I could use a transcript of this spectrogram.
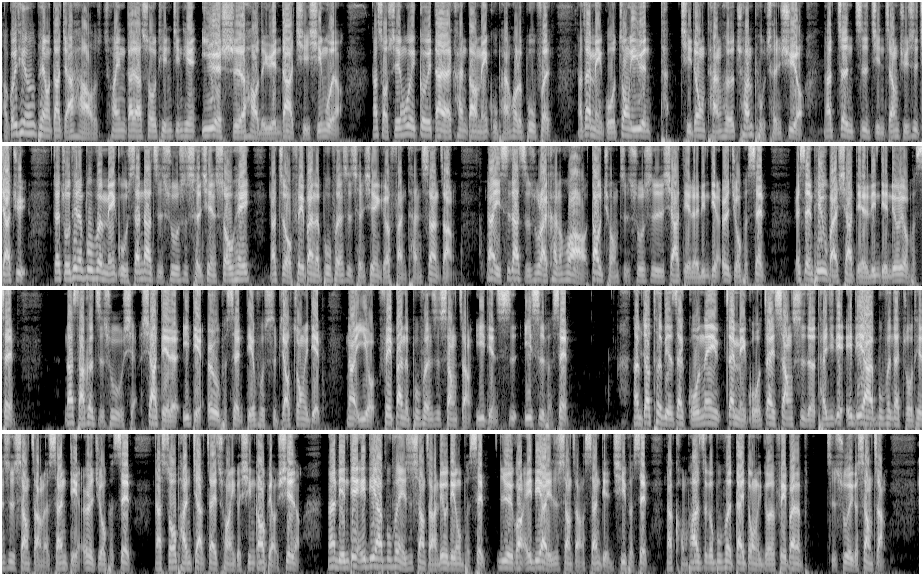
好，各位听众朋友，大家好，欢迎大家收听今天一月十二号的元大旗新闻啊。那首先为各位带来看到美股盘后的部分。那在美国众议院弹启动弹劾川普程序哦，那政治紧张局势加剧。在昨天的部分，美股三大指数是呈现收黑，那只有非半的部分是呈现一个反弹上涨。那以四大指数来看的话，道琼指数是下跌了零点二九 percent，S M P 五百下跌零点六六 percent。纳斯达克指数下下跌了一点二五 percent，跌幅是比较重一点。那已有非半的部分是上涨一点四一四 percent。那比较特别的，在国内，在美国在上市的台积电 ADR 部分，在昨天是上涨了三点二九 percent。那收盘价再创一个新高表现哦。那联电 ADR 部分也是上涨六点五 percent，日月光 ADR 也是上涨三点七 percent。那恐怕这个部分带动了一个非半的指数的一个上涨。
